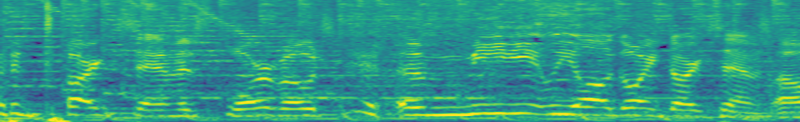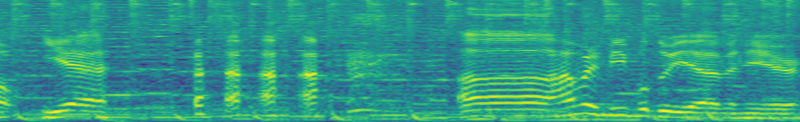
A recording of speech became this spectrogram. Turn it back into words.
Dark Samus, four votes, immediately all going Dark Samus. Oh, yeah. uh, how many people do we have in here?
